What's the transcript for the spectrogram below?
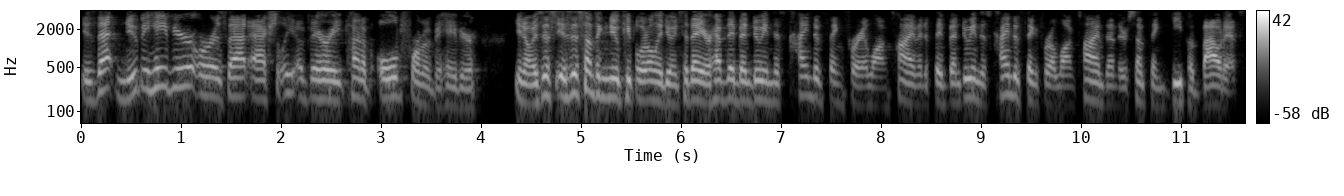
is that new behavior or is that actually a very kind of old form of behavior? You know, is this is this something new people are only doing today, or have they been doing this kind of thing for a long time? And if they've been doing this kind of thing for a long time, then there's something deep about it.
